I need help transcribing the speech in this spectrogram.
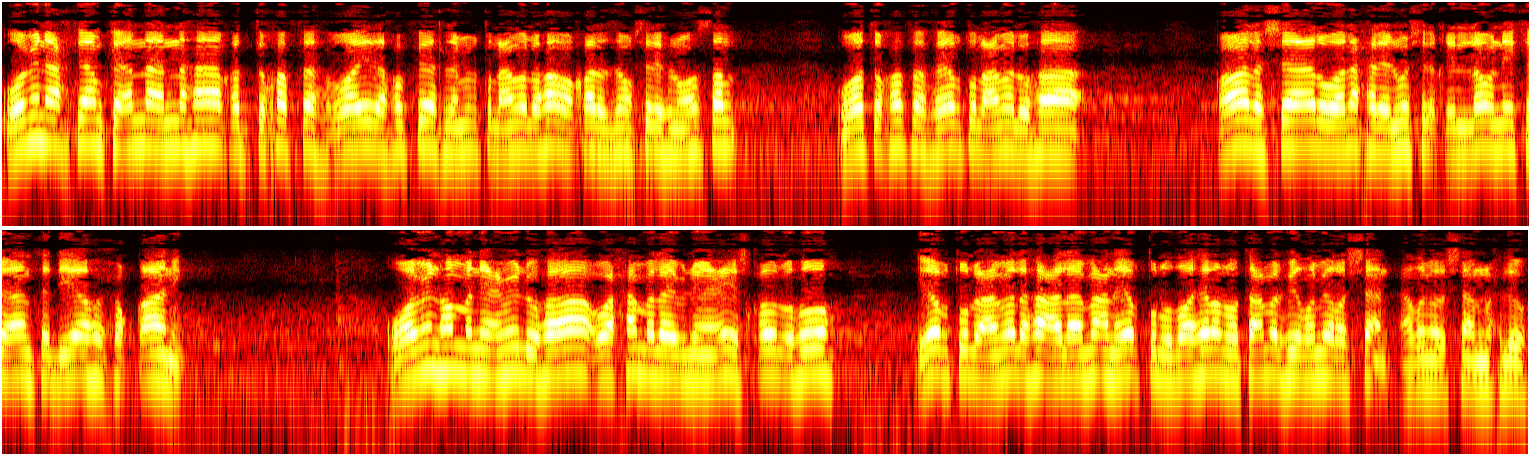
ومن أحكام كأن أنها قد تخفف وإذا خففت لم يبطل عملها وقال الزمخشري في المفصل وتخفف يبطل عملها قال الشاعر ونحل المشرق اللون كأن ثدياه حقاني ومنهم من يعملها وحمل ابن يعيش قوله يبطل عملها على معنى يبطل ظاهرا وتعمل في ضمير الشأن ضمير الشأن المحذوف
